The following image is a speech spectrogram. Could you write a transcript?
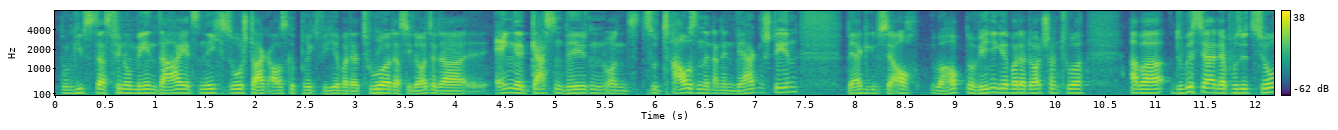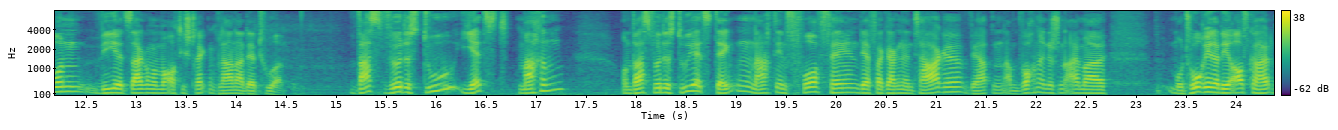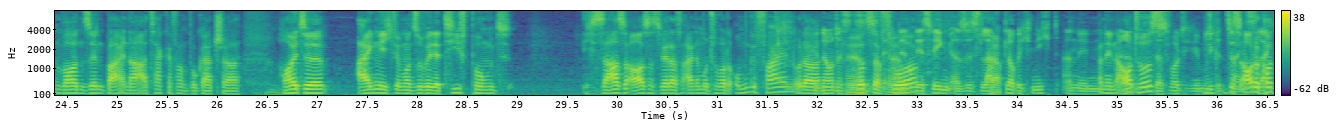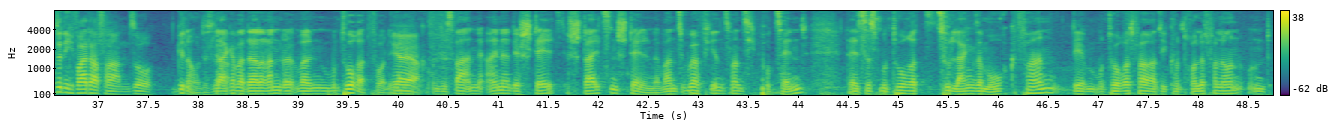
Nun gibt es das Phänomen da jetzt nicht so stark ausgeprägt wie hier bei der Tour, dass die Leute da äh, enge Gassen bilden und zu Tausenden an den Bergen stehen. Berge gibt es ja auch überhaupt nur wenige bei der Deutschlandtour. Aber du bist ja in der Position, wie jetzt sagen wir mal auch die Streckenplaner der Tour. Was würdest du jetzt machen und was würdest du jetzt denken nach den Vorfällen der vergangenen Tage? Wir hatten am Wochenende schon einmal Motorräder, die aufgehalten worden sind bei einer Attacke von Pogacar. Heute eigentlich, wenn man so will, der Tiefpunkt. Ich sah so aus, als wäre das eine Motorrad umgefallen oder Genau, das kurz ist, davor. Deswegen, also es lag, Ja. glaube ich, nicht an den, An den äh, Autos. das wollte ich jetzt das sagen. Auto Es lag- konnte nicht weiterfahren. So. Genau, das lag aber daran, weil ein Motorrad vor dem Ja, lag. ja. Und das war an einer der steil, steilsten Stellen. Da waren es über 24 Prozent. Da ist das Motorrad zu langsam hochgefahren. Der Motorradfahrer hat die Kontrolle verloren und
